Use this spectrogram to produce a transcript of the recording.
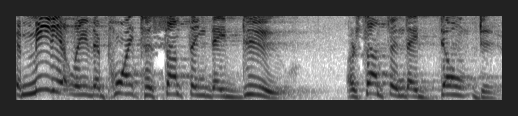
immediately they point to something they do or something they don't do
